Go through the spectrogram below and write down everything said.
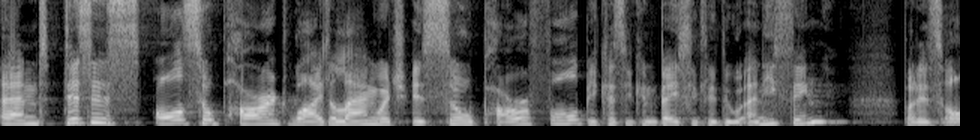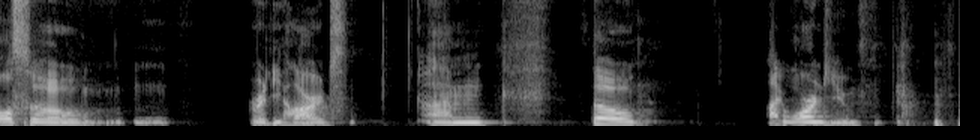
and this is also part why the language is so powerful because you can basically do anything, but it's also really hard. Um, so I warned you.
